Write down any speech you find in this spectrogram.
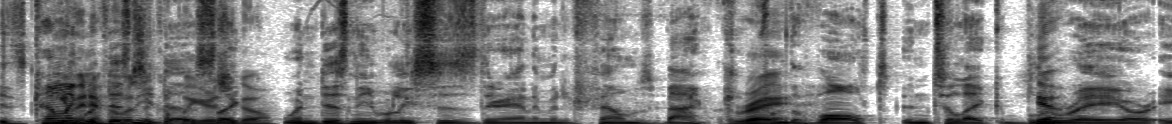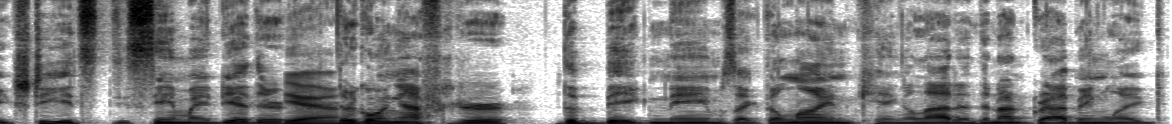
It's kind of like even what if it was a Disney couple does. years Like ago when Disney releases their animated films back Right. from the vault into like Blu-ray or HD, it's the same idea. They're Yeah. they're going after the big names like The Lion King, Aladdin. They're not grabbing like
